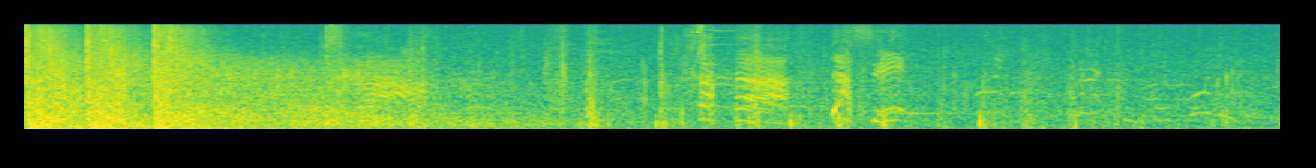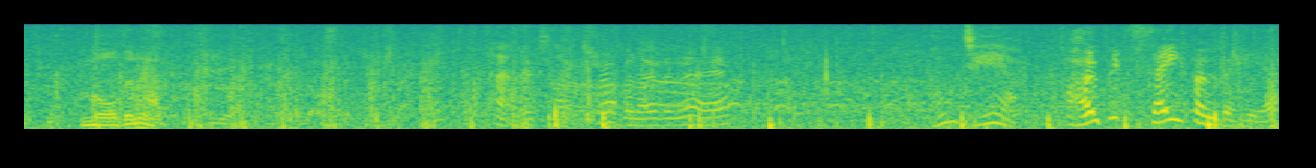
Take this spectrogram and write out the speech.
That's it! More than it. That looks like trouble over there. Oh dear. I hope it's safe over here.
